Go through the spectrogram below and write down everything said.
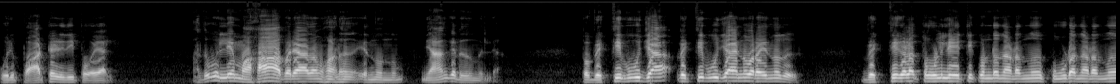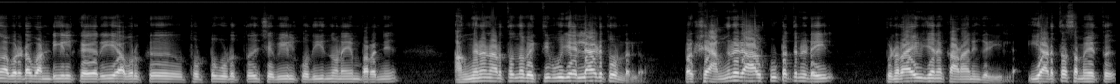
ഒരു പാട്ട് എഴുതിപ്പോയാൽ അത് വലിയ മഹാ അപരാധമാണ് എന്നൊന്നും ഞാൻ കരുതുന്നില്ല. ഇപ്പോൾ വ്യക്തിപൂജ വ്യക്തിപൂജ എന്ന് പറയുന്നത് വ്യക്തികളെ തോളിലേറ്റിക്കൊണ്ട് നടന്ന് കൂടെ നടന്ന് അവരുടെ വണ്ടിയിൽ കയറി അവർക്ക് തൊട്ടുകൊടുത്ത് ചെവിയിൽ കൊതിയും നുണയും പറഞ്ഞ് അങ്ങനെ നടത്തുന്ന വ്യക്തിപൂജ എല്ലായിടത്തും ഉണ്ടല്ലോ. പക്ഷേ അങ്ങനെ ഒരു ആൾക്കൂട്ടത്തിനിടയിൽ പിണറായി വിജയനെ കാണാനും കഴിയില്ല. ഈ അടുത്ത സമയത്ത്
